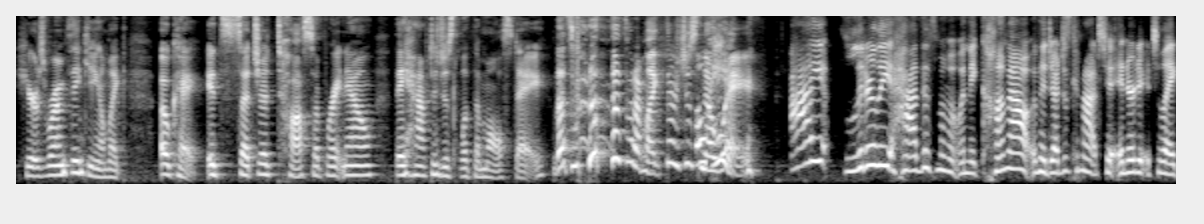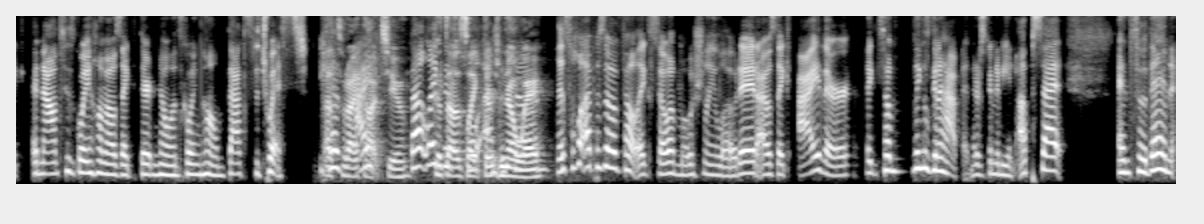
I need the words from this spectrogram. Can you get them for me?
here's where I'm thinking. I'm like, okay, it's such a toss up right now. They have to just let them all stay. That's what that's what I'm like. There's just no way. I literally had this moment when they come out and the judges come out to introduce to like announce who's going home. I was like, there, no one's going home. That's the twist. That's what I thought too. Felt like I was like, there's no way. This whole episode felt like so emotionally loaded. I was like, either like something's gonna happen. There's gonna be an upset. And so then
